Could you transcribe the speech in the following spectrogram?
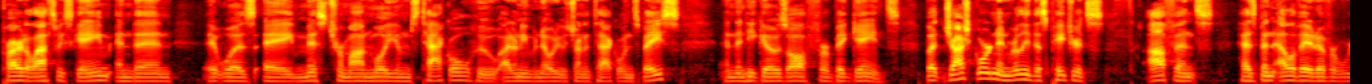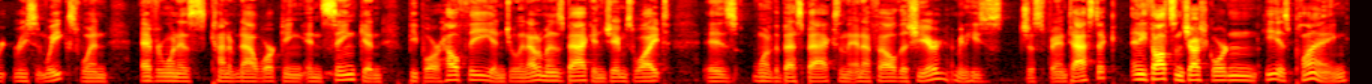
prior to last week's game, and then it was a miss Tramon Williams tackle, who I don't even know what he was trying to tackle in space, and then he goes off for big gains. But Josh Gordon and really this Patriots offense has been elevated over re- recent weeks when everyone is kind of now working in sync and people are healthy and Julian Edelman is back and James White is one of the best backs in the NFL this year. I mean, he's just fantastic. Any thoughts on Josh Gordon? He is playing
